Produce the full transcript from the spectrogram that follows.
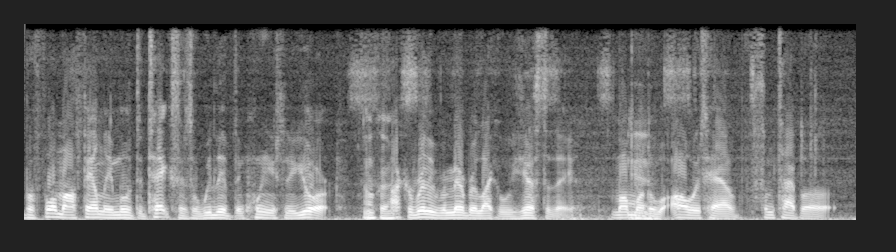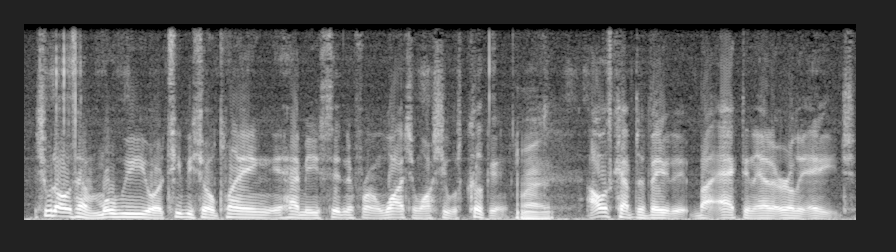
Before my family moved to Texas, we lived in Queens, New York. Okay. I can really remember like it was yesterday. My mother Yeah. would always have some type of. She would always have a movie or a TV show playing and have me sitting in front watching while she was cooking. Right. I was captivated by acting at an early age.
